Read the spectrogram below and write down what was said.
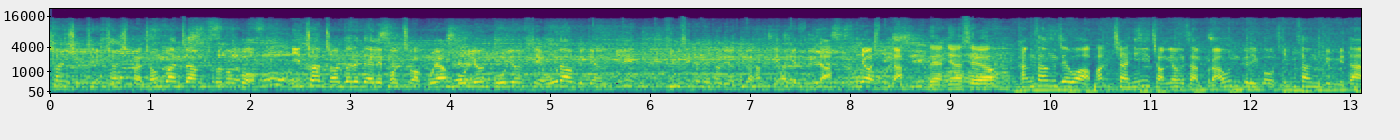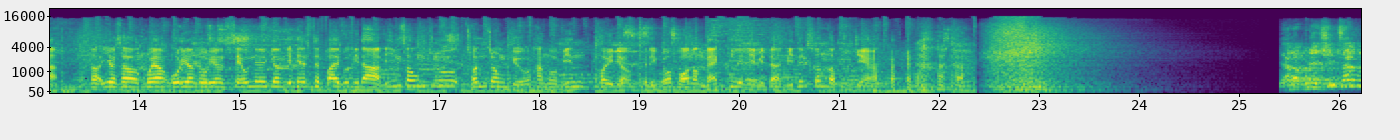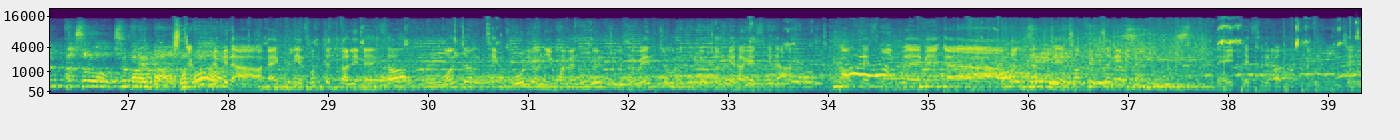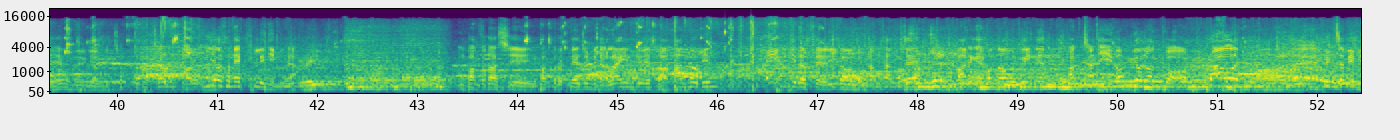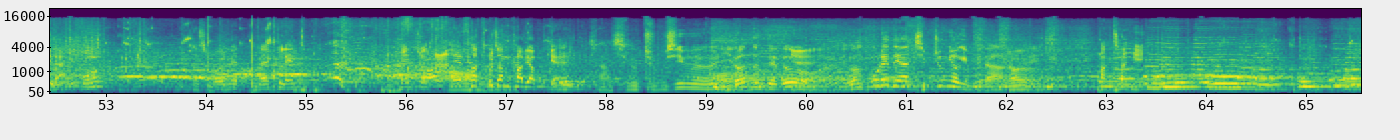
2017-2018 정관장 프로농구 인천 전자랜드 엘리펀츠와 고양 오리온 오리온스의 5라운드 경기 김승현 해설위원과 함께 하겠습니다. 안녕하십니까? 네 안녕하세요. 강상재와 박찬희, 정영삼, 브라운 그리고 김상규입니다. 어, 이어서 고양 오리온 오리온스의 오늘 경기 베스트 5입니다. 민성주, 전정규, 한호빈, 허일영 그리고 버넌 맥클린입니다. 믿을 건 너뿐이 여러분의 힘찬 박수로 출발한다. 시작됩니다. 맥클린 손끝 걸리면서 원정팀 오리온이 화면 오른쪽에서 왼쪽으로 공격 전개하겠습니다. 가운데스 이후에 맥, 아, 강상재 첫 득점입니다. ATS를 받은 강상재의 오늘 경기 첫 득점 바로 이어서 맥클린입니다. 공 받고 다시 밖으로 빼줍니다. 라인 뒤에서 한호빈 길었어요. 리바운드 강상재 빠르게 건너오고 있는 박찬희 넘겨줬고 브라운 아, 네. 득점입니다. 다시 골밑 맥클린 존 안에서 아, 두점 가볍게 자 지금 중심을 잃었는데도 예. 이건 골에 대한 집중력입니다. 어. 네. 박찬희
